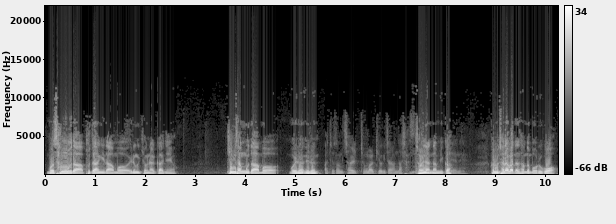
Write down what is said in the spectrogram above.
뭐 상무다, 부장이다, 뭐 이런 거 기억날 거 아니에요? 김상무다, 뭐, 뭐 이런, 이런. 아 죄송합니다. 잘 정말 기억이 잘안 않습니다. 전혀 안 납니까? 네, 네. 그러면 전화 받은 사람도 모르고.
